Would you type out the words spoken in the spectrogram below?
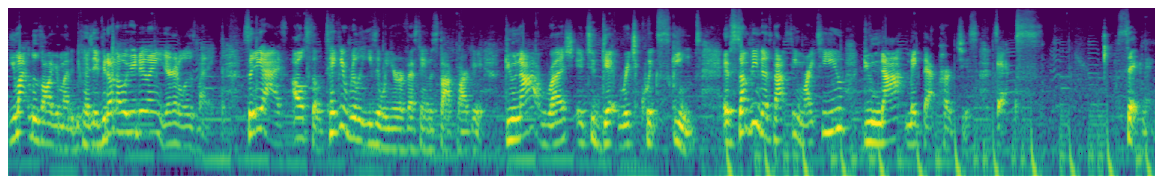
you might lose all your money. Because if you don't know what you're doing, you're going to lose money. So you guys, also, take it really easy when you're investing in the stock market. Do not rush into get rich quick schemes. If something does not seem right to you, do not make that purchase. Six. Sickening.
